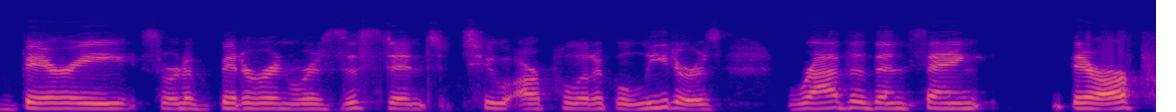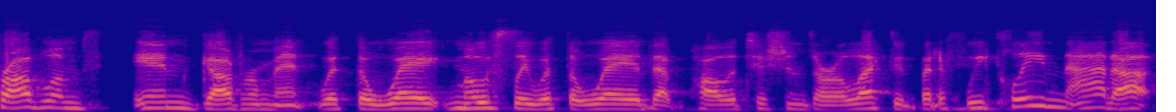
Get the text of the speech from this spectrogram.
very sort of bitter and resistant to our political leaders rather than saying there are problems in government with the way mostly with the way that politicians are elected. But if we clean that up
